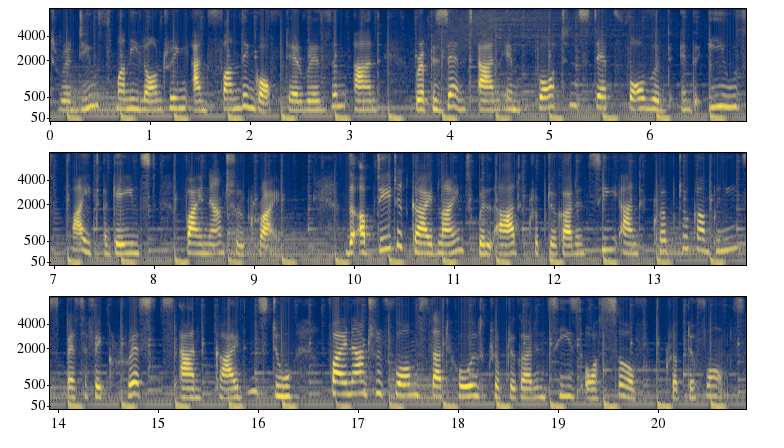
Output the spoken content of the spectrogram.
to reduce money laundering and funding of terrorism and represent an important step forward in the EU's fight against financial crime. The updated guidelines will add cryptocurrency and crypto company specific risks and guidance to financial firms that hold cryptocurrencies or serve crypto firms.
